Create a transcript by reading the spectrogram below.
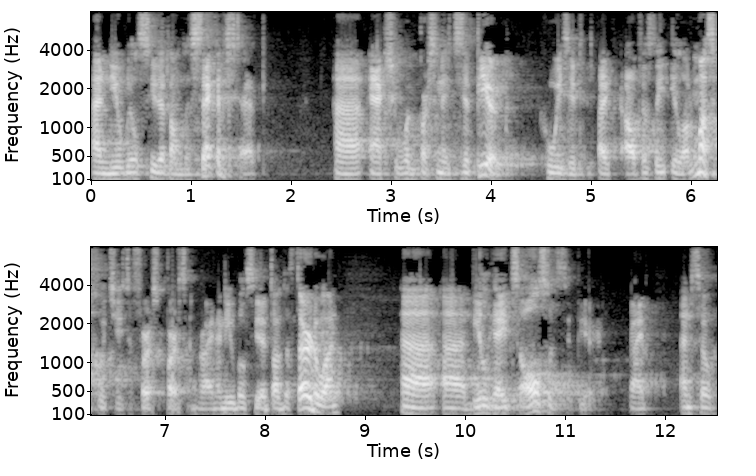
And you will see that on the second step, uh, actually one person has disappeared. Who is it? Like obviously Elon Musk, which is the first person, right? And you will see that on the third one, uh, uh Bill Gates also disappeared, right? And so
